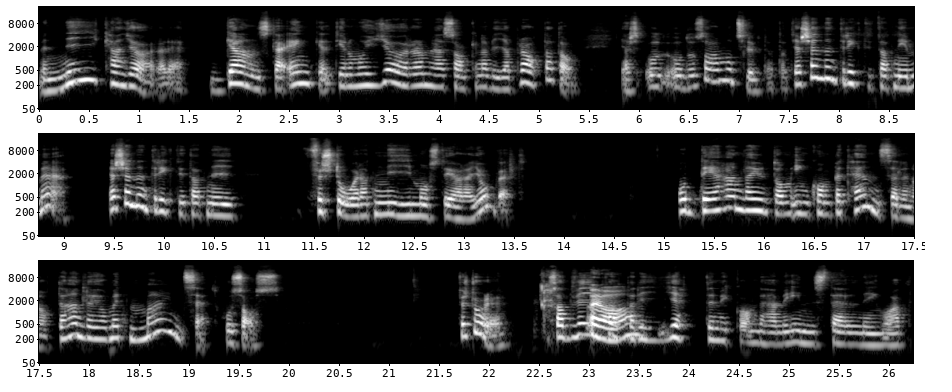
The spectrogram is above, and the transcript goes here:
Men ni kan göra det ganska enkelt genom att göra de här sakerna vi har pratat om. Jag, och, och då sa han mot slutet att jag känner inte riktigt att ni är med. Jag känner inte riktigt att ni förstår att ni måste göra jobbet. Och det handlar ju inte om inkompetens eller något. Det handlar ju om ett mindset hos oss. Förstår du? Så att vi Ja. pratade jättemycket om det här med inställning och att,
